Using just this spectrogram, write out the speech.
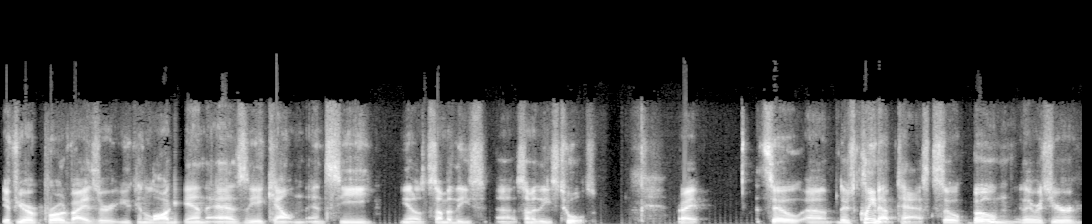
if you're a pro advisor, you can log in as the accountant and see you know some of these uh, some of these tools, right? So uh, there's cleanup tasks. So boom, there was your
